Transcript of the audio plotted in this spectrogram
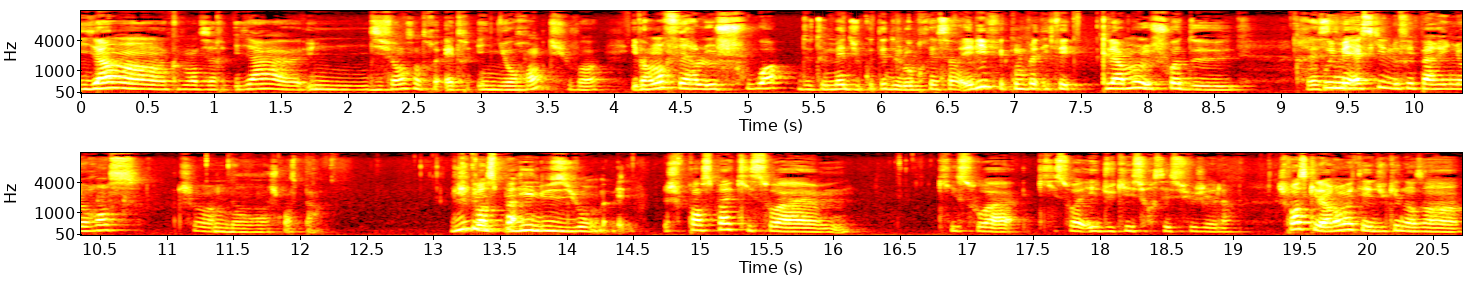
il y a un, comment dire, il y a euh, une différence entre être ignorant, tu vois, et vraiment faire le choix de te mettre du côté de l'oppresseur. Et lui, il fait, il fait clairement le choix de rester. Oui, mais est-ce qu'il le fait par ignorance Tu vois? Non, je pense pas. Je pense pas. L'illusion, belle. Je pense pas qu'il soit, euh, qu'il soit, qu'il soit éduqué sur ces sujets-là. Je pense qu'il a vraiment été éduqué dans, un,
